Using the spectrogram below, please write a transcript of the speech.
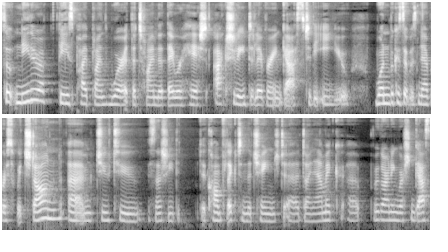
So, neither of these pipelines were at the time that they were hit actually delivering gas to the EU. One, because it was never switched on um, due to essentially the, the, conflict and the changed uh, dynamic uh, regarding Russian gas.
